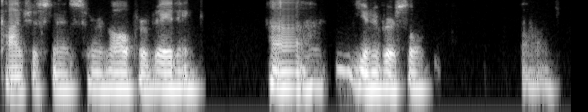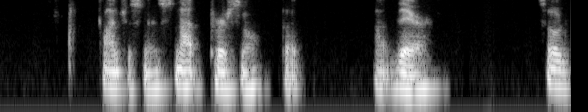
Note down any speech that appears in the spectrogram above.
consciousness or an all-pervading uh, universal uh, consciousness, not personal, but uh, there. So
